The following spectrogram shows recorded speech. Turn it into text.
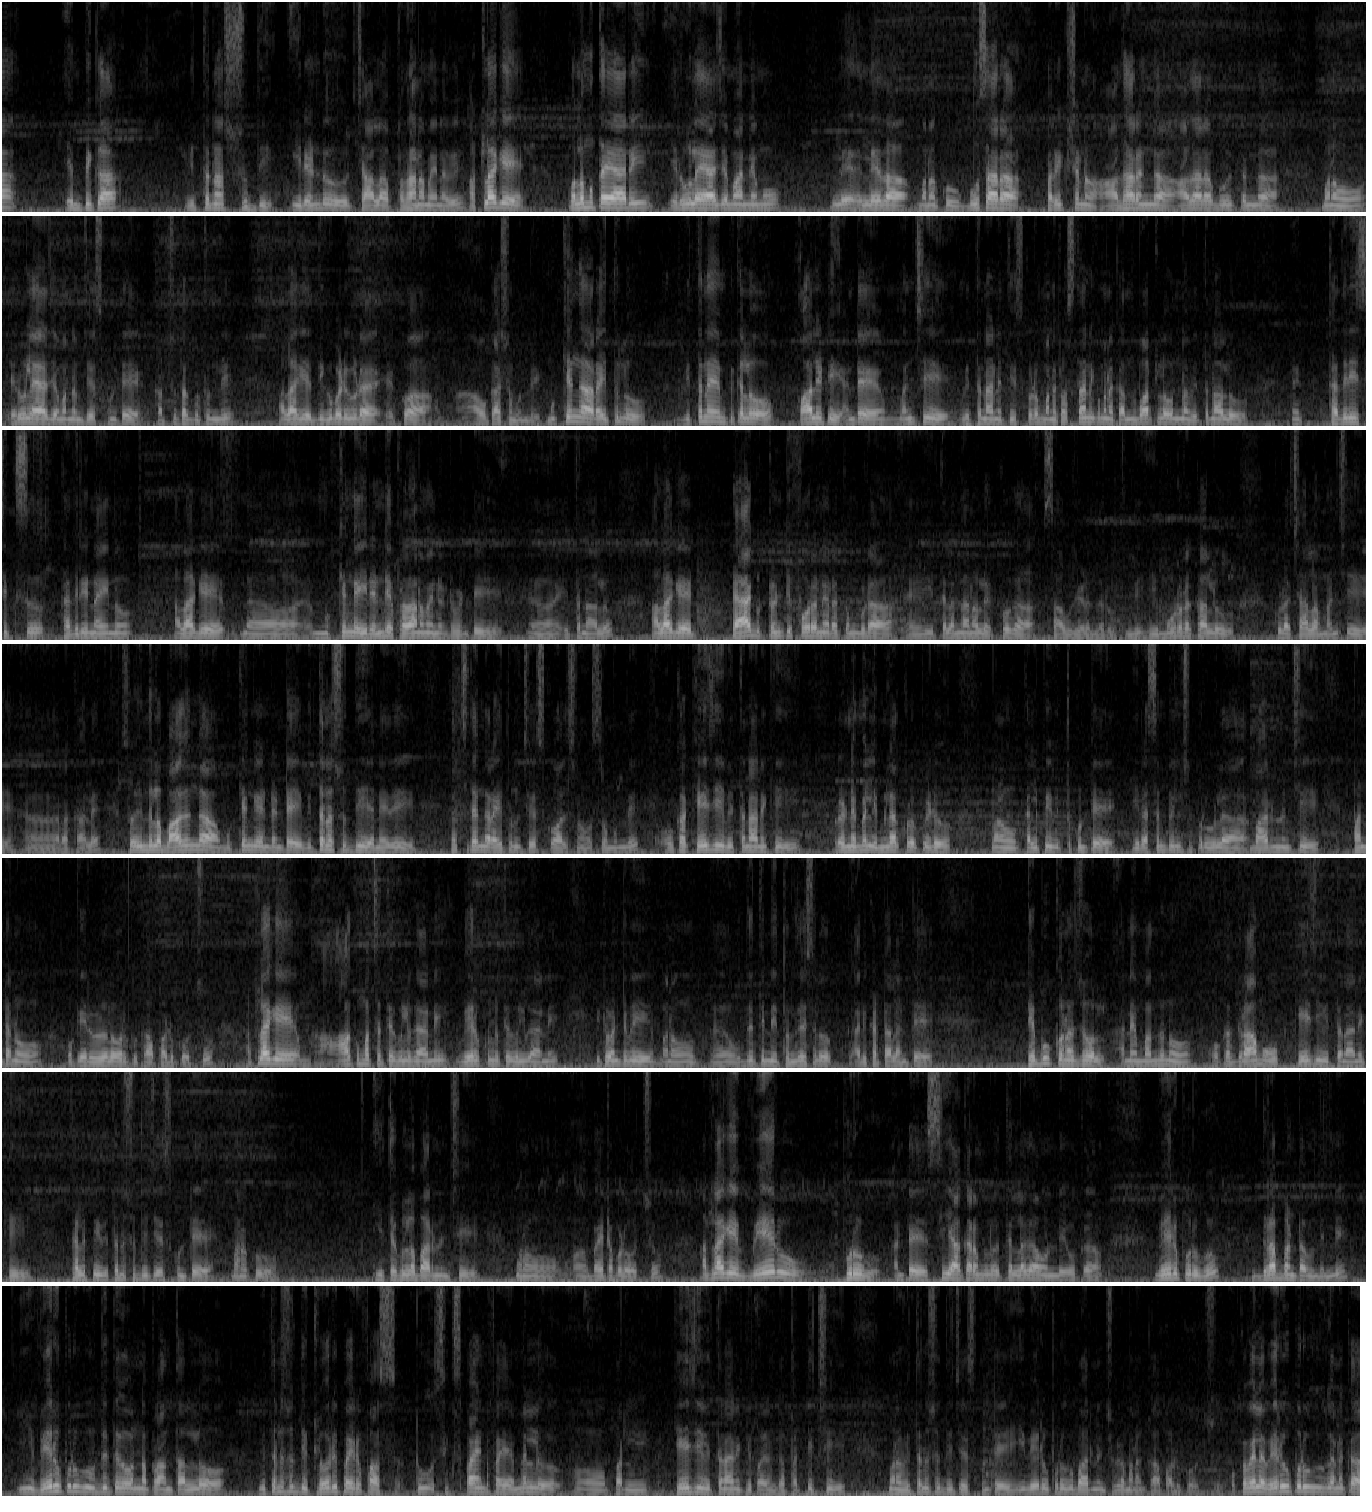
ఎంపిక విత్తన శుద్ధి ఈ రెండు చాలా ప్రధానమైనవి. అట్లాగే పొలము తయారీ ఎరువుల యాజమాన్యము లే లేదా మనకు భూసార పరీక్షను ఆధారంగా ఆధారభూతంగా మనం ఎరువుల యాజమాన్యం చేసుకుంటే ఖర్చు తగ్గుతుంది. అలాగే దిగుబడి కూడా ఎక్కువ అవకాశం ఉంది. ముఖ్యంగా రైతులు విత్తన ఎంపికలో క్వాలిటీ అంటే మంచి విత్తనాన్ని తీసుకోవడం మన ప్రస్తుతానికి మనకు అందుబాటులో ఉన్న విత్తనాలు కదిరి సిక్స్ కదిరి నైన్ అలాగే ముఖ్యంగా ఈ రెండే ప్రధానమైనటువంటి విత్తనాలు అలాగే ట్యాగ్ ట్వంటీ ఫోర్ అనే రకం కూడా ఈ తెలంగాణలో ఎక్కువగా సాగు చేయడం జరుగుతుంది. ఈ మూడు రకాలు కూడా చాలా మంచి రకాలే. సో ఇందులో భాగంగా ముఖ్యంగా ఏంటంటే విత్తన శుద్ధి అనేది ఖచ్చితంగా రైతులు చేసుకోవాల్సిన అవసరం ఉంది. ఒక కేజీ విత్తనానికి రెండు ఎంఎల్ ఇమిలాక్రోపిడ్ మనం కలిపి విత్తుకుంటే ఈ రసం పీల్చి పురుగుల బారి నుంచి పంటను ఒక ఇరవై రోజుల వరకు కాపాడుకోవచ్చు. అట్లాగే ఆకుమచ్చ తెగులు కానీ వేరుకుళ్ళు తెగులు కానీ ఇటువంటివి మనం ఉద్దతిని తొలి దశలో అరికట్టాలంటే టెబుకొనజోల్ అనే మందును ఒక గ్రాము ఒక కేజీ విత్తనానికి కలిపి విత్తన శుద్ధి చేసుకుంటే మనకు ఈ తెగుళ్ళ బారి నుంచి మనం బయటపడవచ్చు. అట్లాగే వేరు పురుగు అంటే సి ఆకారంలో తెల్లగా ఉండే ఒక వేరు పురుగు గ్రబ్ అంటాం దీన్ని. ఈ వేరు పురుగు ఉద్ధృతిగా ఉన్న ప్రాంతాల్లో విత్తన శుద్ధి chlorpyrifos two six point five ML per KG విత్తనానికి పట్టించి మనం విత్తన శుద్ధి చేసుకుంటే ఈ వేరు పురుగు బారి నుంచి కూడా మనం కాపాడుకోవచ్చు. ఒకవేళ వేరు పురుగు కనుక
